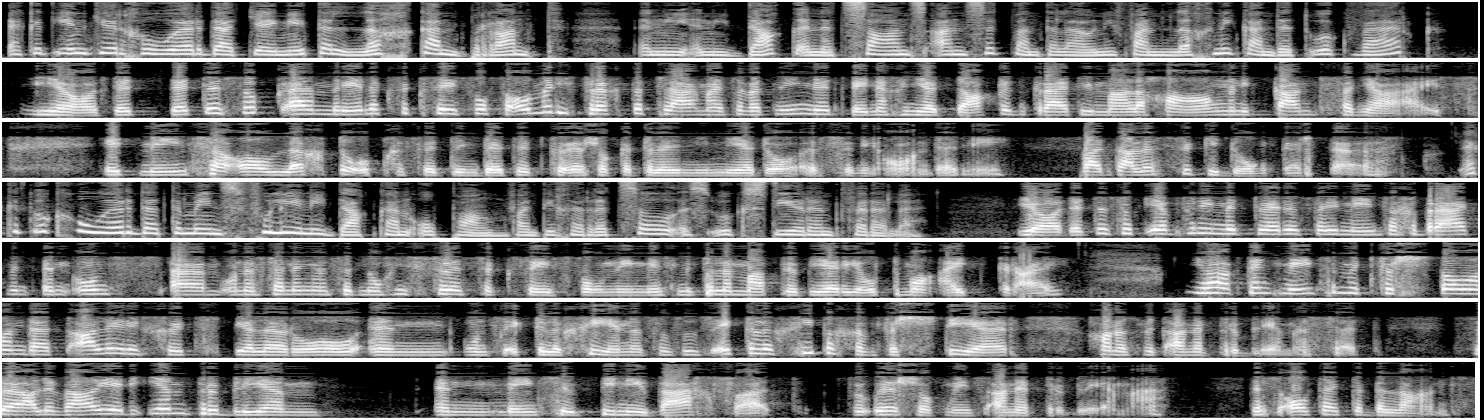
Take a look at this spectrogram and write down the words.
Ek het een keer gehoor dat jy net 'n lig kan brand in die in die dak en dit saans aansit want hulle hou nie van lig nie, kan dit ook werk? Ja, dit dit is ook um, redelik suksesvol veral met die vrugtevlermuise wat nie noodwendig in jou dak en kry die malle gehang aan die kant van jou huis. Het mense al ligte opgesit en dit het veroorsaak dat hulle nie meer daar is in die aande nie, want hulle soek die donkerte. Ek het ook gehoor dat 'n mens folie in die dak kan ophang want die geritsel is ook sterend vir hulle. Ja, dit is ook een van die metodes wat die mense gebruik met in ons ehm um, ondervinding is dit nog nie so suksesvol nie. Mense moet hulle maar probeer heeltemal uitkry. Ja, ek dink mense moet verstaan dat al hierdie goed speel 'n rol in ons ekologie en as ons ons ekologie begin versteur, gaan ons met ander probleme sit. So alhoewel jy die een probleem in mense opinie wegvat, veroorsaak mense ander probleme. Dis altyd 'n balans.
